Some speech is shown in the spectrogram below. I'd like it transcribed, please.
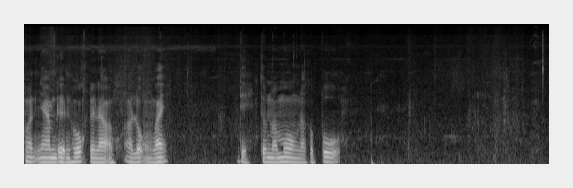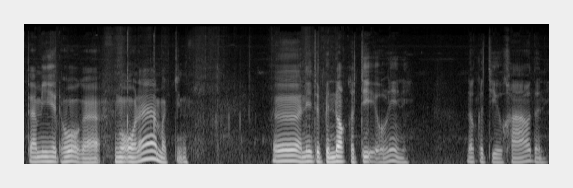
ฮอดยามเดินหกเลยเราเอาเอาลงไว้เด็ต้นมะม่วงเราก็ปลูกถ้ามีเห็ดโหกะโง่แล้วมากิน เออ อันนี้จะเป็นดอกกระเจียวนี่นี่ ดอกกระเจียวขาวตัวนี้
